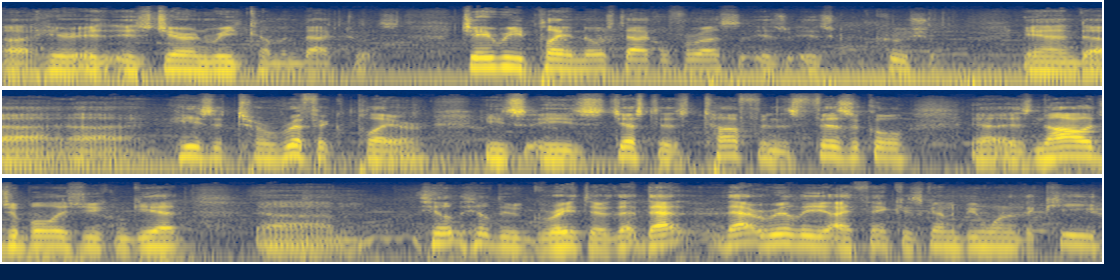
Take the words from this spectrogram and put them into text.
uh, here is, is Jarran Reed coming back to us. Jay Reed playing nose tackle for us is, is crucial. And uh, uh, he's a terrific player. He's, he's just as tough and as physical, uh, as knowledgeable as you can get. Um, he'll, he'll do great there. That, that, that really, I think, is going to be one of the key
